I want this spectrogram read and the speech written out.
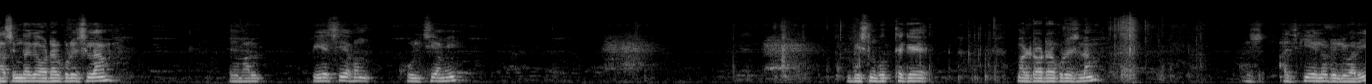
নাসিমদাকে অর্ডার করেছিলাম। এই মাল পেয়েছি, এখন খুলছি আমি। বিষ্ণুপুর থেকে মালটা অর্ডার করেছিলাম। আজকে এলো ডেলিভারি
